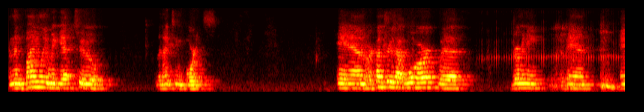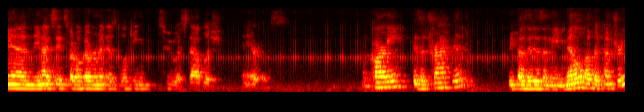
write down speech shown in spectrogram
And then finally, we get to the 1940s. And our country is at war with Germany, Japan, and the United States federal government is looking to establish an air base. Kearney is attractive because it is in the middle of the country.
